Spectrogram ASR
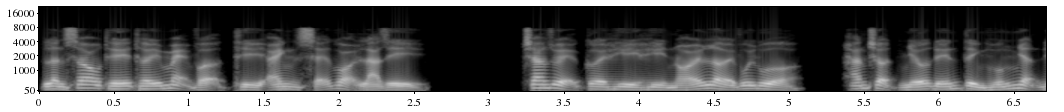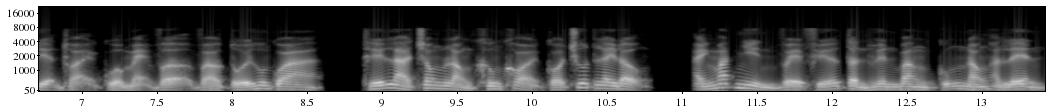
lần sau thế thấy mẹ vợ thì anh sẽ gọi là gì? Trang Duệ cười hì hì nói lời vui đùa, hắn chợt nhớ đến tình huống nhận điện thoại của mẹ vợ vào tối hôm qua, thế là trong lòng không khỏi có chút lay động, ánh mắt nhìn về phía tần huyên băng cũng nóng hẳn lên.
